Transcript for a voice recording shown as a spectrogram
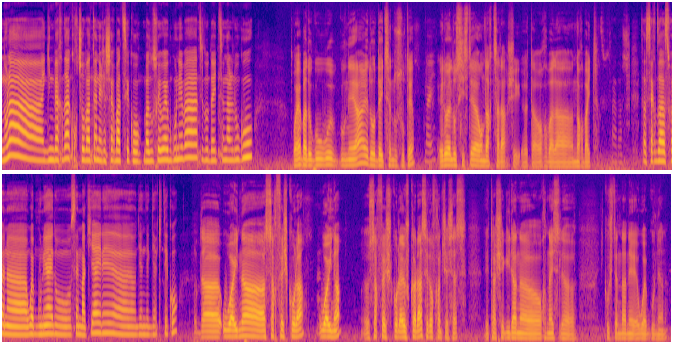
Nola egin behar da kurtso baten erreser batzeko? Baduzu webgune bat edo deitzen aldugu? Ue, badugu webgunea edo deitzen duzute. Bai. Edo heldu ziste ondartzara, eta hor bada norbait. Eta zer da zuen uh, webgunea edo zenbakia ere uh, diendek diakiteko? Da uaina surfe eskola, uaina. Surfe eskola euskaraz edo frantsesez. Eta segidan hor uh, naiz uh, ikusten dane webgunean.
